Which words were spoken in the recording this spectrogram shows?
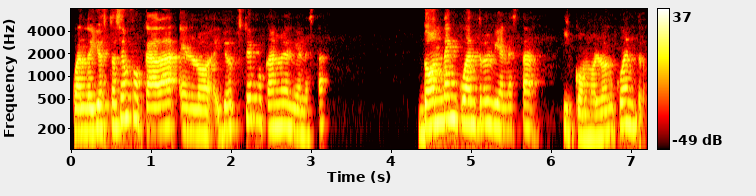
Cuando yo estás enfocada en lo, yo estoy enfocada en el bienestar. ¿Dónde encuentro el bienestar y cómo lo encuentro?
